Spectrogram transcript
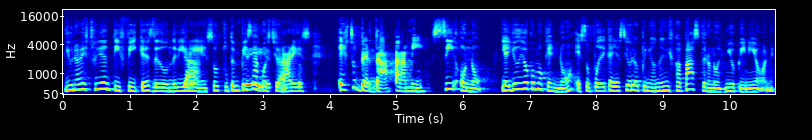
Y una vez tú identifiques de dónde viene eso, tú te empiezas a cuestionar es, ¿esto es verdad para mí? ¿Sí o no? Y ahí yo digo como que no, eso puede que haya sido la opinión de mis papás, pero no es mi opinión.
